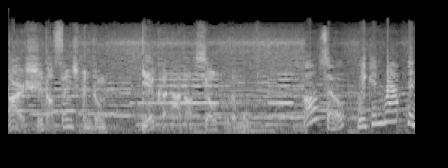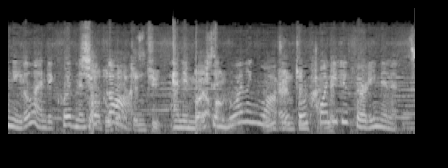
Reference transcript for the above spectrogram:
二十到三十分钟，也可达到消毒的目的。Also, we can wrap the needle and equipment with gauze and immerse in boiling water for 20 to 30 minutes.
